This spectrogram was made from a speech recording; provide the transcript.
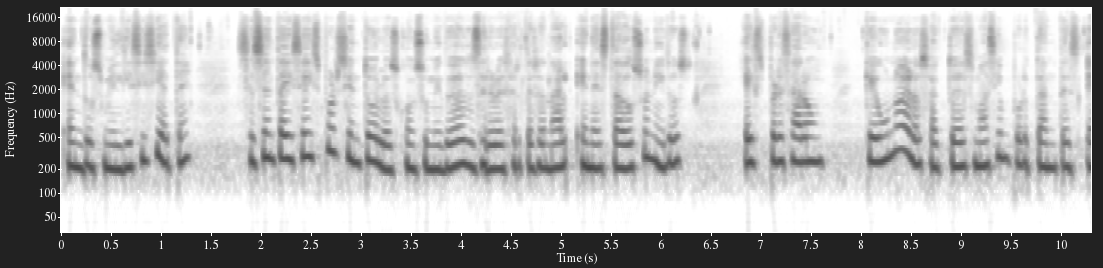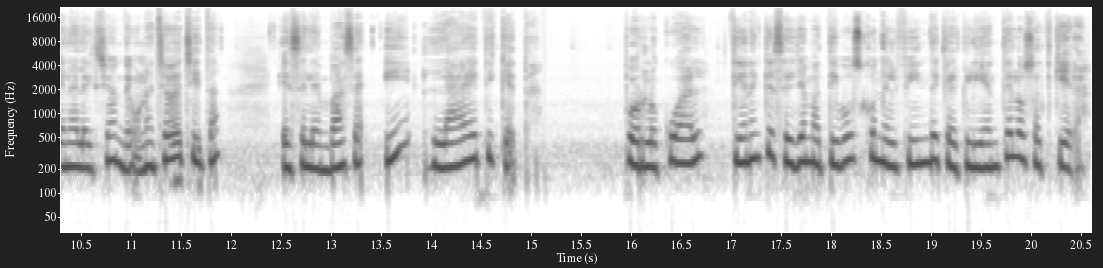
en 2017, 66% de los consumidores de cerveza artesanal en Estados Unidos expresaron que uno de los factores más importantes en la elección de una chavechita es el envase y la etiqueta, por lo cual tienen que ser llamativos con el fin de que el cliente los adquiera.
